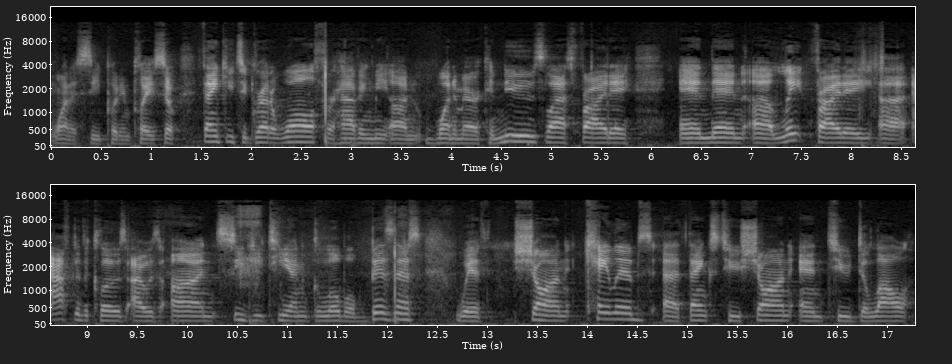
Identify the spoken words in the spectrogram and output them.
want to see put in place. So thank you to Greta Wall for having me on One American News last Friday. And then uh, late Friday, uh, after the close, I was on CGTN Global Business with Sean Callebs. Uh, thanks to Sean and to Dalal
